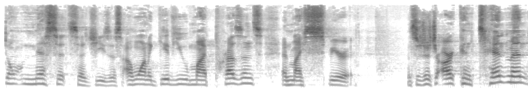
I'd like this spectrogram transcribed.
Don't miss it, said Jesus. I want to give you my presence and my spirit. And so, church, our contentment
